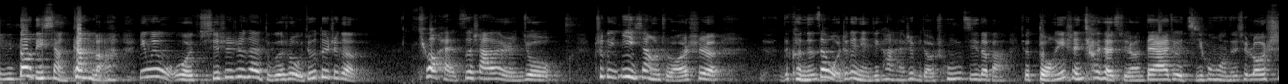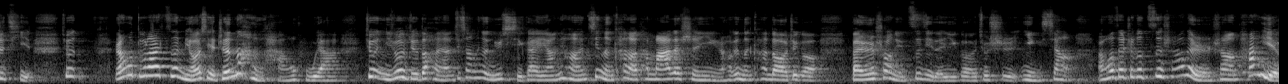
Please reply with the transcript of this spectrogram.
你到底想干嘛？因为我其实是在读的时候，我就对这个跳海自杀的人，就这个意向主要是。可能在我这个年纪看还是比较冲击的吧，就咚一声跳下去，然后大家就急哄哄的去捞尸体，就然后杜拉斯的描写真的很含糊呀，就你就觉得好像就像那个女乞丐一样，你好像既能看到他妈的身影，然后又能看到这个白人少女自己的一个就是影像，然后在这个自杀的人上，他也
